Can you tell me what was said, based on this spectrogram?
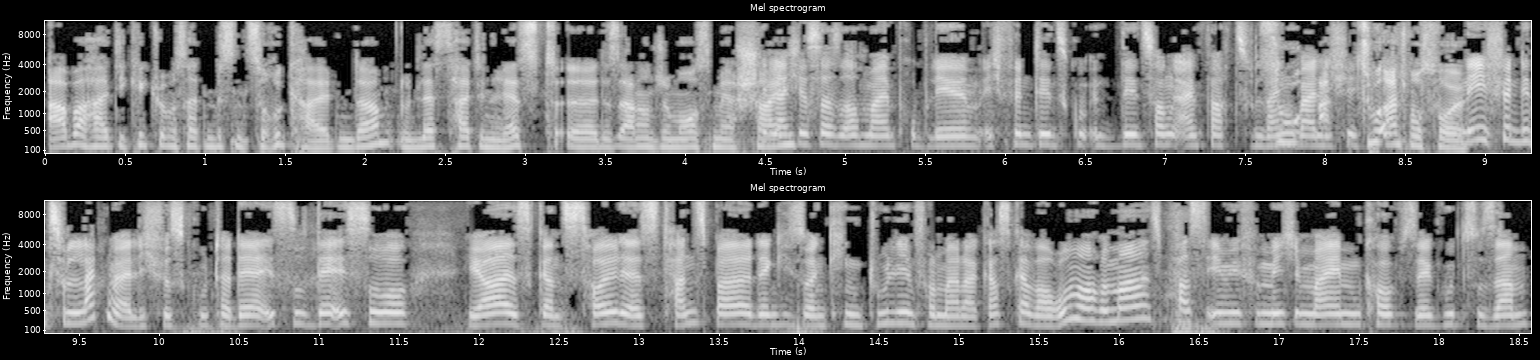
aber halt die Kickdrum ist halt ein bisschen zurückhaltender und lässt halt den Rest äh, des Arrangements mehr scheinen. Vielleicht ist das auch mein Problem. Ich finde den, den Song einfach zu Zu, langweilig. zu anspruchsvoll. Nee, ich finde den zu langweilig für Scooter. Der ist so, der ist so, ja, ist ganz toll, der ist tanzbar, denke ich so an King Julian von Madagaskar, warum auch immer. Es passt irgendwie für mich in meinem Kopf sehr gut zusammen.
